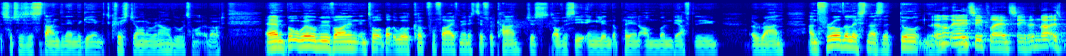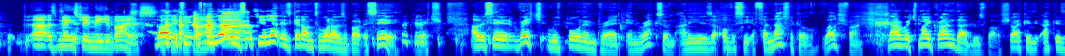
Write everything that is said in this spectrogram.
such as his standing in the game. It's Cristiano Ronaldo we're talking about. Um, but we'll move on and, and talk about the World Cup for five minutes if we can. Just obviously England are playing on Monday afternoon Iran. And for all the listeners that don't know, they're not the only team playing, Steven. That is that is mainstream media bias. Well, if you, if you let us if you let us get on to what I was about to say, okay. Rich, I was saying Rich was born and bred in Wrexham, and he is obviously a fanatical Welsh fan. Now, Rich, my granddad was Welsh, so I could I could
